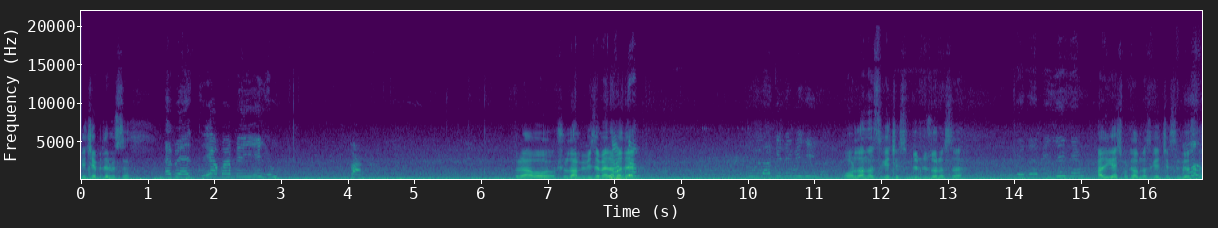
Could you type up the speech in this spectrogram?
Geçebilir misin? Evet yapabilirim. Bak. Bravo. Şuradan bir bize merhaba de. Oradan nasıl geçeceksin? Dümdüz orası. Gidebilirim. Hadi geç bakalım nasıl geçeceksin göster.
